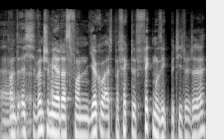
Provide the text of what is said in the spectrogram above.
Äh, Und ich wünsche mir das von Jirko als perfekte Fickmusik betitelte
